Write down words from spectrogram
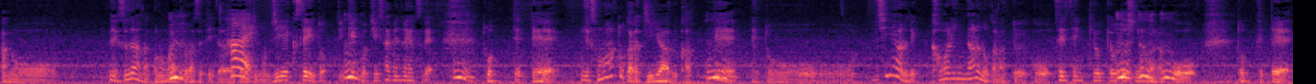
あのね鈴蘭さんこの前撮らせていただいた時も GX8 って結構小さめのやつでうん。撮っててでその後から GR 買って、うん。えっと GR で代わりになるのかなっていうこう戦々恐々としながらこう撮ってて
